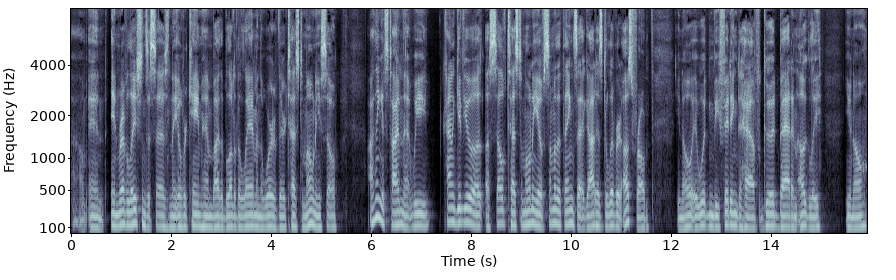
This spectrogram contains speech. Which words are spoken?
Um, and in Revelations, it says, and they overcame him by the blood of the Lamb and the word of their testimony. So I think it's time that we kind of give you a, a self testimony of some of the things that God has delivered us from. You know, it wouldn't be fitting to have good, bad, and ugly, you know,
